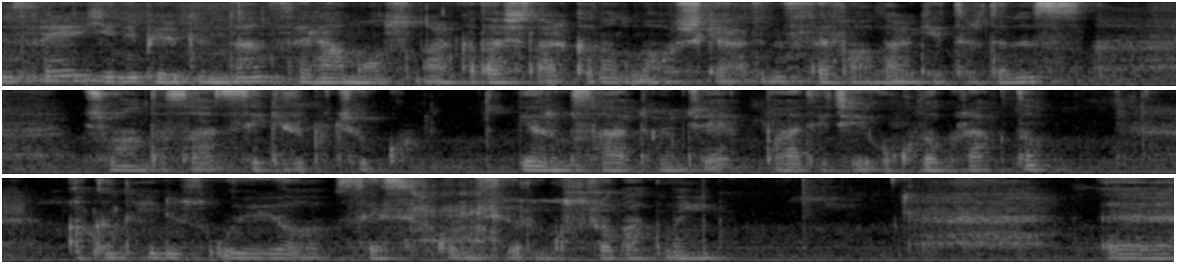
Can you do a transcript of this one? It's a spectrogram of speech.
Hepinize yeni bir günden selam olsun arkadaşlar. Kanalıma hoş geldiniz, sefalar getirdiniz. Şu anda saat sekiz buçuk. Yarım saat önce Badeci'yi okula bıraktım. Akın henüz uyuyor. Sessiz konuşuyorum kusura bakmayın. Ee,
